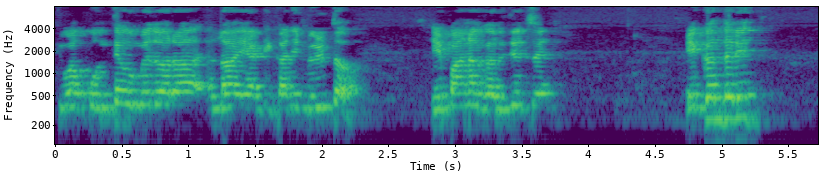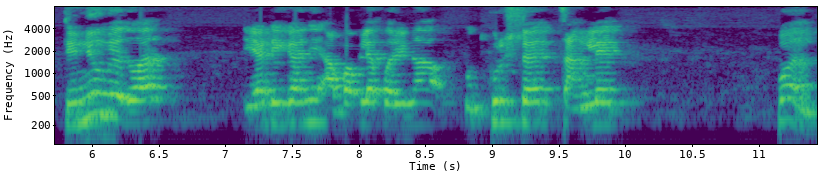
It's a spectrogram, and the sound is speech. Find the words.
किंवा कोणत्या उमेदवाराला या ठिकाणी मिळतं हे पाहणं गरजेचं आहे. एकंदरीत तिन्ही उमेदवार या ठिकाणी आपापल्या परीनं उत्कृष्ट आहेत चांगले आहेत. पण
